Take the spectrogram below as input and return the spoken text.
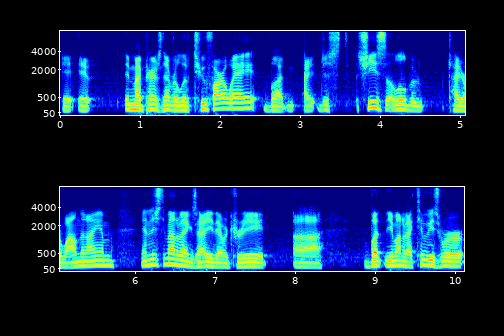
it, it, and my parents never lived too far away, but I just, she's a little bit tighter wound than I am. And just the amount of anxiety that would create. Uh, but the amount of activities were,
